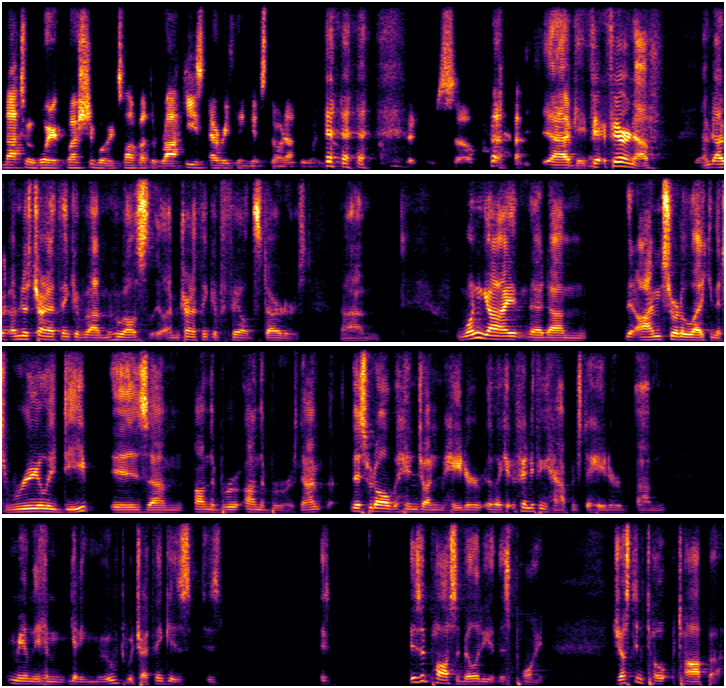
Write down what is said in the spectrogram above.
not to avoid your question but when we talk about the rockies everything gets thrown out the window. So. Yeah okay fair, fair enough. I'm, I'm just trying to think of um, who else i'm trying to think of failed starters. Um, one guy that um, that I'm sort of liking that's really deep is um, on the brew on the Brewers. Now, I'm, this would all hinge on Hader. Like, if anything happens to Hader, um, mainly him getting moved, which I think is is is is a possibility at this point. Justin Topa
